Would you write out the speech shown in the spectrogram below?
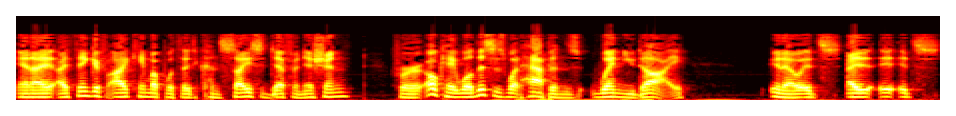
And I, I think if I came up with a concise definition for okay, well, this is what happens when you die, you know, it's I, it, it's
